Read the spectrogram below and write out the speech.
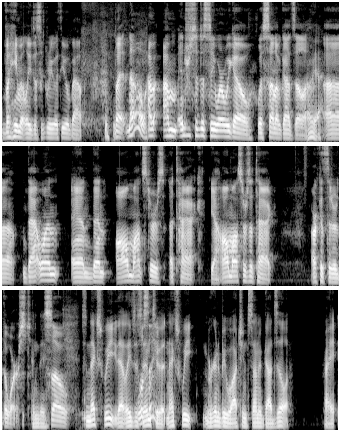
vehemently disagree with you about. But no, I'm I'm interested to see where we go with Son of Godzilla. Oh, yeah. uh, that one, and then All Monsters Attack. Yeah, All Monsters Attack are considered the worst. Indeed. So So next week, that leads us We'll into see. it. Next week, we're going to be watching Son of Godzilla, right?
